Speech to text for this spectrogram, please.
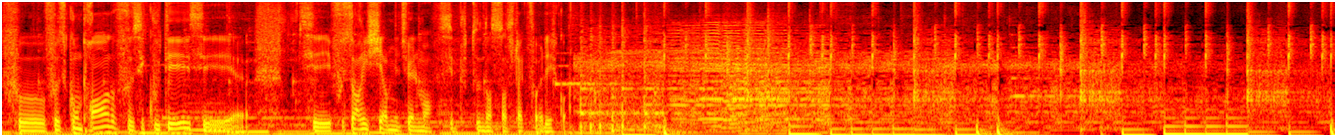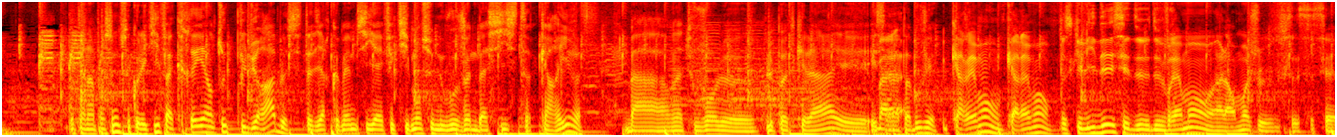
se comprendre, faut s'écouter, euh, c'est, faut s'enrichir mutuellement. C'est plutôt dans ce sens-là qu'il faut aller, quoi. Et t'as l'impression que ce collectif a créé un truc plus durable, c'est-à-dire que même s'il y a effectivement ce nouveau jeune bassiste qui arrive, bah on a toujours le, le pote qui est là et, et ça Bah, va pas bouger. Carrément, carrément. Parce que l'idée, c'est de, de vraiment. Alors moi, je, ça- ça, c'est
